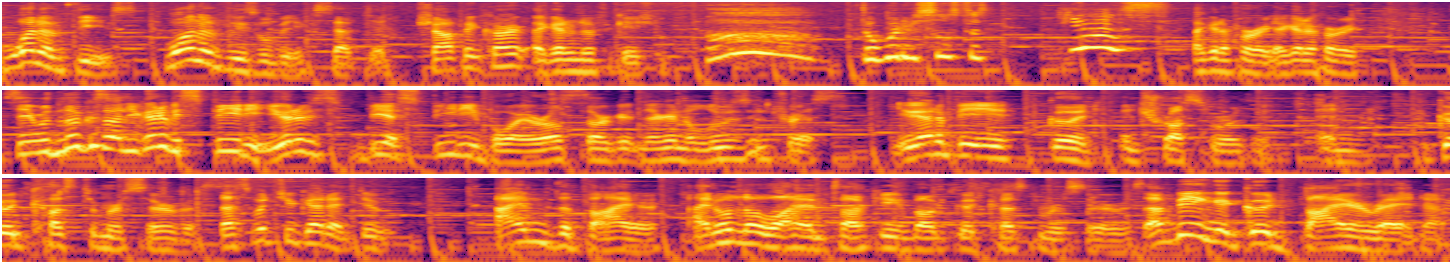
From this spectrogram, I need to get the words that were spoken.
One of these. One of these will be accepted. Shopping cart, I got a notification. the winter solstice. Yes! I gotta hurry, I gotta hurry. See, with Nookazon, you gotta be speedy. You gotta be a speedy boy or else they're, they're gonna lose interest. You gotta be good and trustworthy and good customer service. That's what you gotta do. I'm the buyer. I don't know why I'm talking about good customer service. I'm being a good buyer right now.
